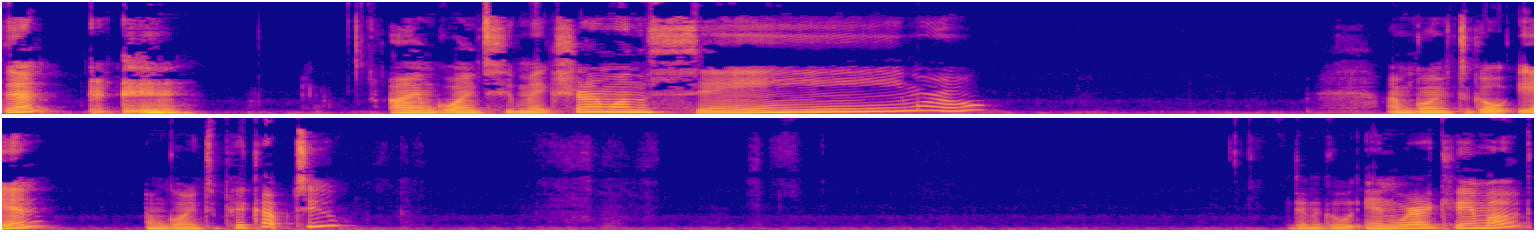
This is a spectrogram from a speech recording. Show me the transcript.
Then I'm going to make sure I'm on the same row. I'm going to go in. I'm going to pick up two. I'm going to go in where I came out.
